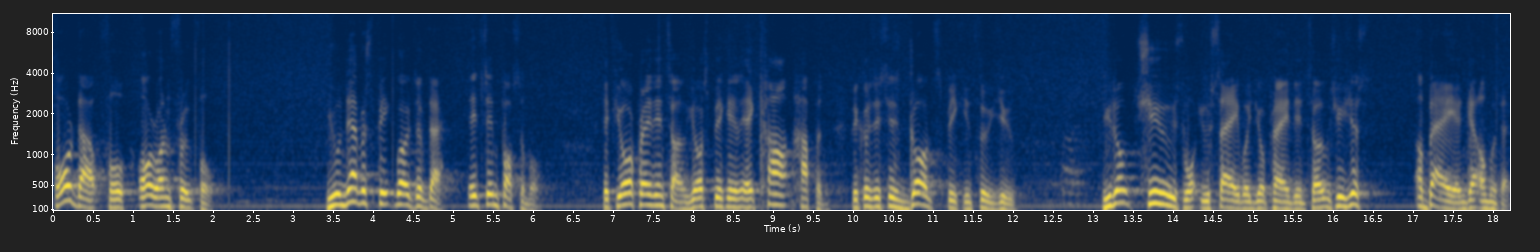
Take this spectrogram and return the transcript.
or doubtful or unfruitful. You'll never speak words of death. It's impossible. If you're praying in tongues, you're speaking, it can't happen because this is God speaking through you. You don't choose what you say when you're praying in tongues, you just obey and get on with it.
